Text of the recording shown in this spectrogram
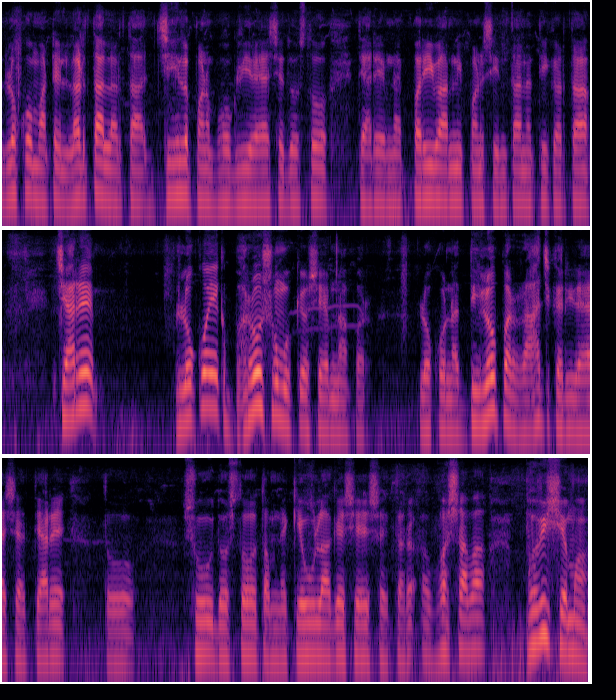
લોકો માટે લડતા લડતા જેલ પણ ભોગવી રહ્યા છે દોસ્તો. ત્યારે એમના પરિવારની પણ ચિંતા નથી કરતા. જ્યારે લોકોએ એક ભરોસો મૂક્યો છે એમના પર, લોકોના દિલો પર રાજ કરી રહ્યા છે અત્યારે, તો શું દોસ્તો, તમને કેવું લાગે છે? સૈતર વસાવા ભવિષ્યમાં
